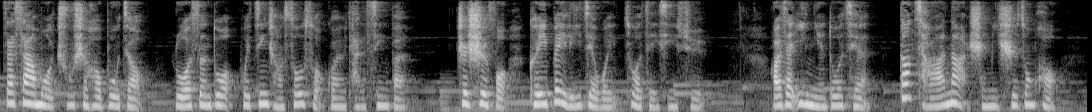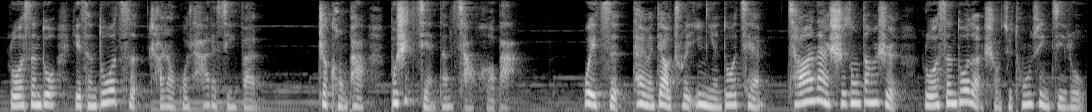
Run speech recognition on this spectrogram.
在萨默出事后不久，罗森多会经常搜索关于他的新闻，这是否可以被理解为做贼心虚？而在一年多前，当乔安娜神秘失踪后，罗森多也曾多次查找过她的新闻。这恐怕不是简单的巧合吧？为此，探员调出了一年多前乔安娜失踪当日罗森多的手机通讯记录，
